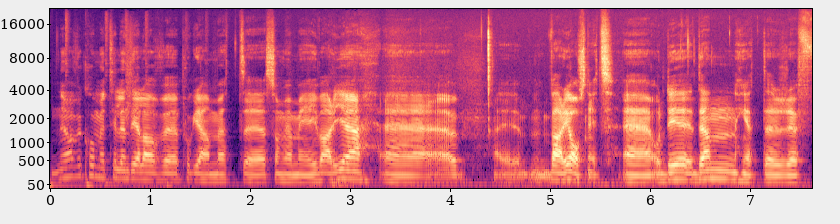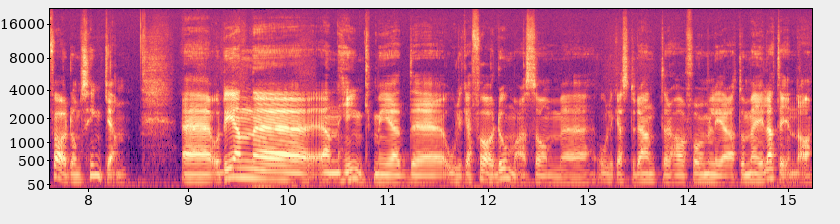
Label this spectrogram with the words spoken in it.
Nu har vi kommit till en del av eh, programmet eh, som vi har med i varje, eh, eh varje avsnitt. Eh, och det, den heter Fördomshinken. Eh, och det är en, en hink med olika fördomar som olika studenter har formulerat och mejlat in då,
